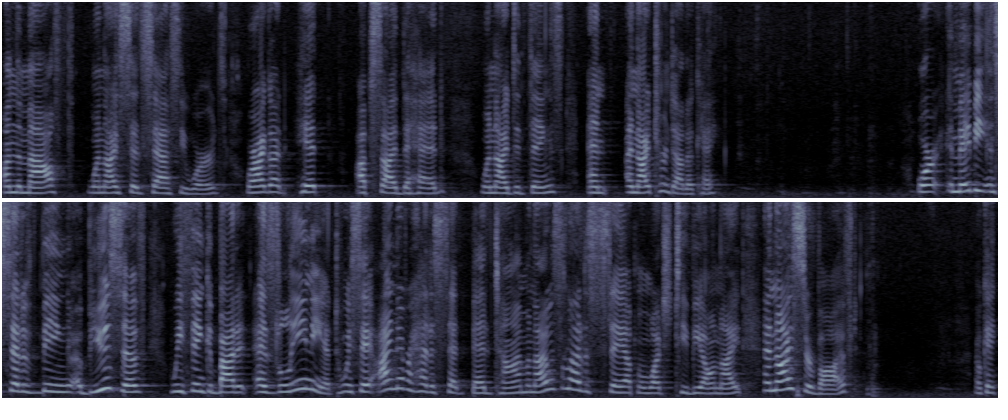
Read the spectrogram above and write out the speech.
on the mouth when I said sassy words, or I got hit upside the head when I did things, and, and I turned out okay. Or maybe instead of being abusive, we think about it as lenient. We say, I never had a set bedtime, and I was allowed to stay up and watch TV all night, and I survived. Okay,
